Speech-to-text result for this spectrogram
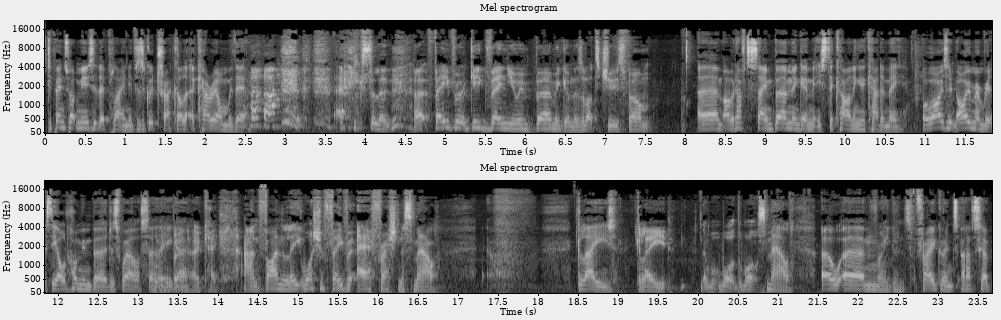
Depends what music they're playing. If it's a good track, I'll let her carry on with it. Excellent. Uh, Favourite gig venue in Birmingham? There's a lot to choose from. Um, I would have to say in Birmingham it's the Carling Academy. Or I, I remember it's the old Hummingbird as well. So there you go. Okay. And finally, what's your favourite air freshener smell? Glade. Glade. What, what, what smell? Oh, um, Fragrance. fragrance. I'd have to go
